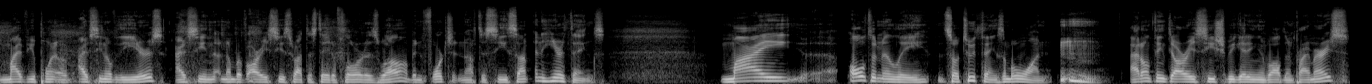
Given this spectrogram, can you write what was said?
my viewpoint of I've seen over the years. I've seen a number of RECs throughout the state of Florida as well. I've been fortunate enough to see some and hear things. My uh, ultimately, so two things. Number one, I don't think the REC should be getting involved in primaries.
